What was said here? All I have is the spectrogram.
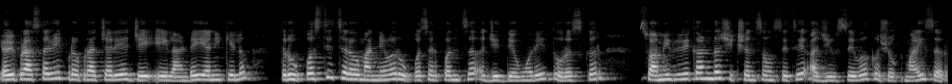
यावेळी प्रास्ताविक प्रप्राचार्य जे ए लांडे यांनी केलं. तर उपस्थित सर्व मान्यवर उपसरपंच अजित देवमोरे तोरसकर स्वामी विवेकानंद शिक्षण संस्थेचे आजीव सेवक अशोक माळीसर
